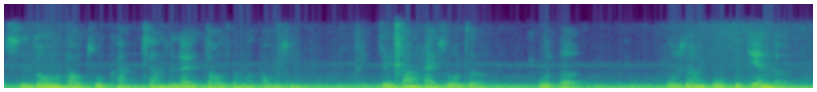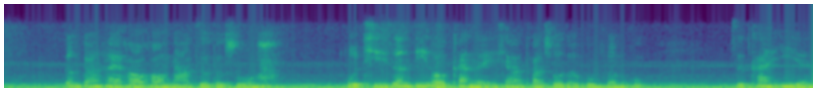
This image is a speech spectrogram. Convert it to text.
四周到处看，像是在找什么东西，嘴上还说着。我的护身符不见了，刚刚还好好拿着的说。我起身低头看了一下他说的护身符，只看一眼，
